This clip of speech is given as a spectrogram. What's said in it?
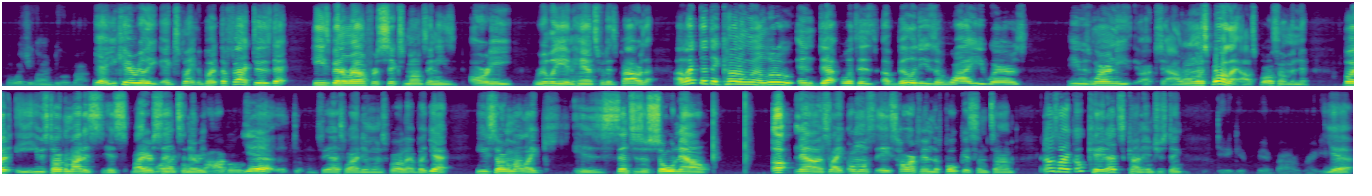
what you gonna do about it? Yeah, you can't really explain it. But the fact is that he's been around for six months and he's already really enhanced with his powers. I, I like that they kind of went a little in depth with his abilities of why he wears. He was wearing the. Actually, I don't want to spoil that. I'll spoil something in there. But he, he was talking about his, his spider sense like and everything. Goggles? Yeah. See, that's why I didn't want to spoil that. But yeah, he was talking about like his senses are so now up now. It's like almost it's hard for him to focus sometimes. And I was like, okay, that's kind of interesting. Did get bit by a yeah.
